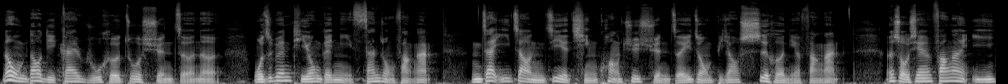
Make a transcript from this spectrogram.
那我们到底该如何做选择呢？我这边提供给你三种方案，你再依照你自己的情况去选择一种比较适合你的方案。那首先，方案一，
